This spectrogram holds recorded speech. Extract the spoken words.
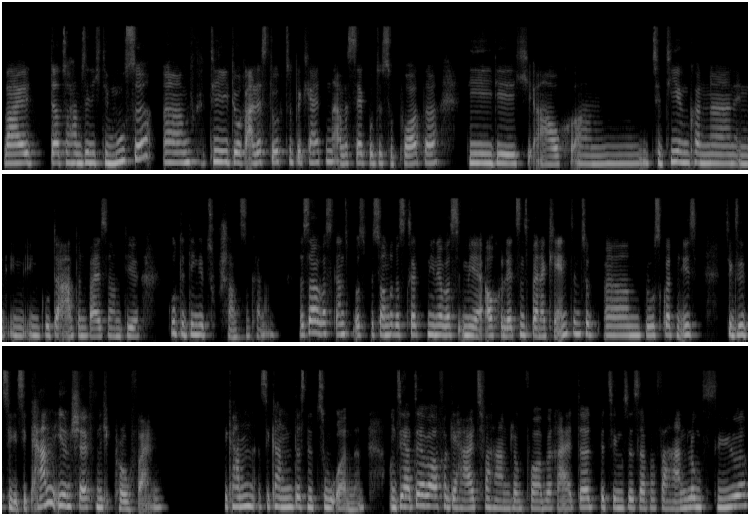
weil dazu haben sie nicht die Muße, ähm, die durch alles durchzubegleiten, aber sehr gute Supporter, die dich auch ähm, zitieren können in, in, in guter Art und Weise und dir gute Dinge zuschanzen können. Das ist aber was ganz was Besonderes gesagt, Nina, was mir auch letztens bei einer Klientin so ähm, bewusst geworden ist. Sie, gesagt, sie, sie kann ihren Chef nicht profilen. Sie kann, sie kann das nicht zuordnen. Und sie hatte aber auf eine Gehaltsverhandlung vorbereitet, beziehungsweise auf eine Verhandlung für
